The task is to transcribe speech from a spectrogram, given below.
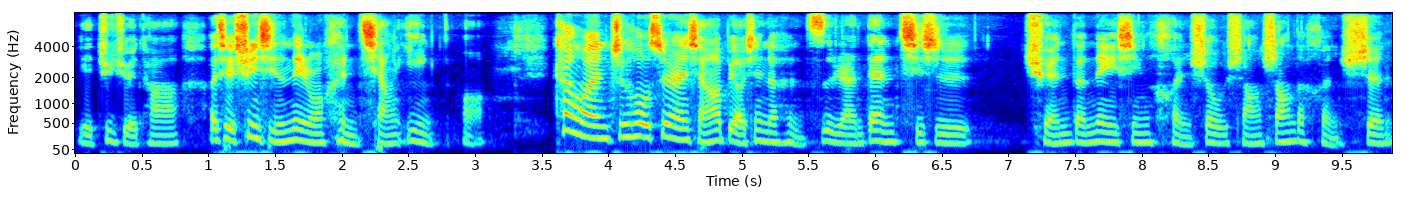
也拒绝他，而且讯息的内容很强硬啊、哦。看完之后，虽然想要表现得很自然，但其实全的内心很受伤，伤得很深。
